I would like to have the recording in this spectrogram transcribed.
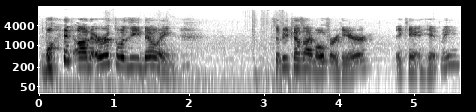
What on earth was he doing? Is it because I'm over here? They can't hit me?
